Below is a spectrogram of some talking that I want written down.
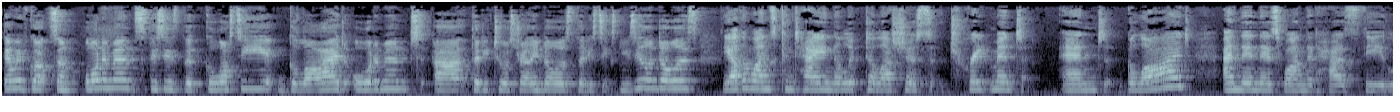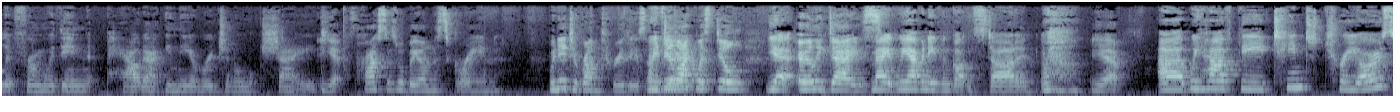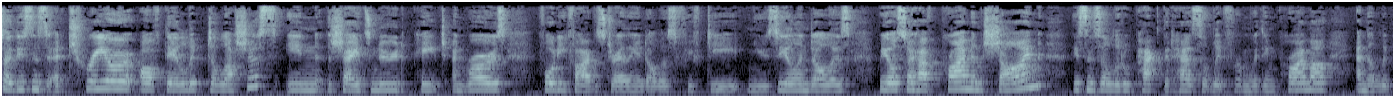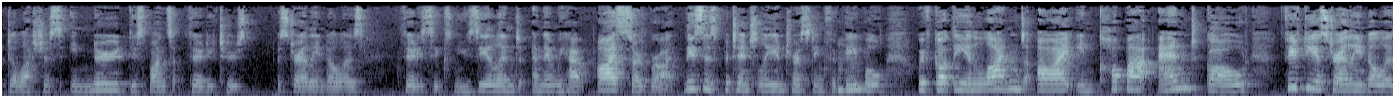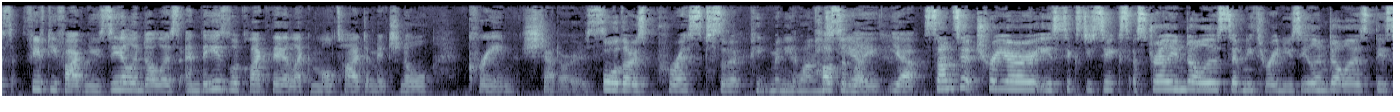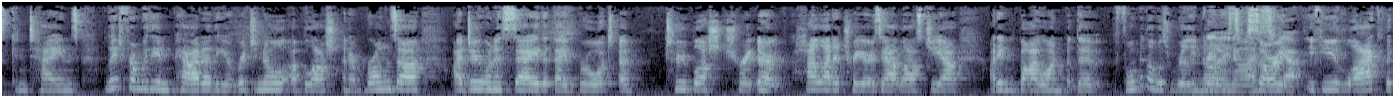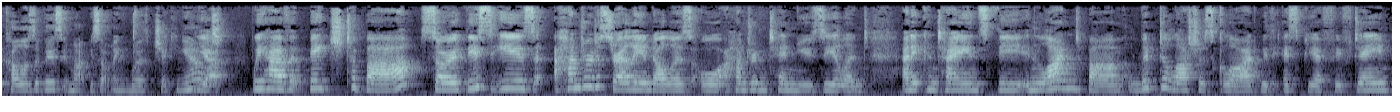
Then we've got some ornaments. This is the Glossy Glide ornament, uh, 32 Australian dollars, 36 New Zealand dollars. The other ones contain the Lip Delicious Treatment and Glide. And then there's one that has the Lit From Within powder in the original shade. Yeah, prices will be on the screen. We need to run through this. We I feel do. like we're still Yeah. early days. Mate, we haven't even gotten started. Yeah. Uh, we have the Tint Trio. So this is a trio of their Lip Delicious in the shades Nude, Peach, and Rose. 45 Australian dollars, 50 New Zealand dollars. We also have Prime and Shine. This is a little pack that has the Lit from Within primer and the Lip Delicious in nude. This one's 32 Australian dollars, 36 New Zealand. And then we have Eyes So Bright. This is potentially interesting for people. We've got the Enlightened Eye in copper and gold. 50 Australian dollars, 55 New Zealand dollars, and these look like they're like multi-dimensional cream shadows. Or those pressed sort of pigmenty ones. Yeah. Possibly, yeah. Sunset Trio is 66 Australian dollars, 73 New Zealand dollars. This contains lit from within powder, the original, a blush, and a bronzer. I do want to say that they brought a two blush trio, no, highlighter trios out last year. I didn't buy one, but the formula was really nice. Really nice, so yeah. if you like the colours of this, it might be something worth checking out. Yeah. We have Beach to Bar. So this is 100 Australian dollars or 110 New Zealand. And it contains the Enlightened Balm Lip Delicious Glide with SPF 15,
